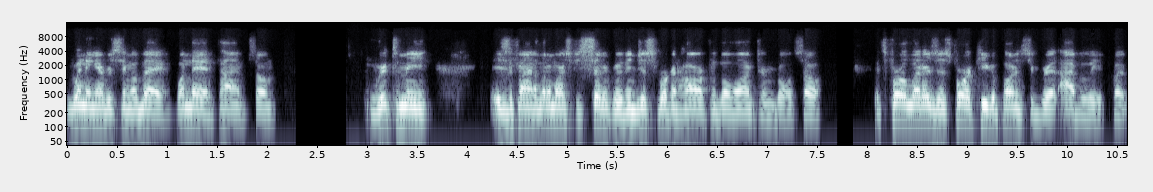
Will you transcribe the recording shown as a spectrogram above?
winning every single day, one day at a time. So grit to me is defined a little more specifically than just working hard for the long term goal. So it's four letters. There's four key components to grit, I believe. But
